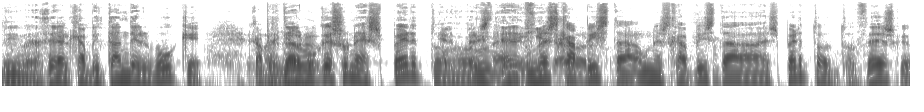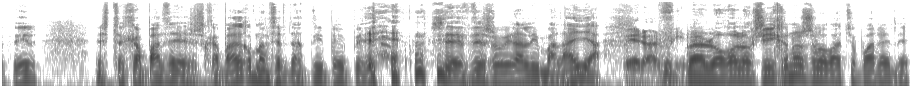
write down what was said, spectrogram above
el- iba a decir, el capitán del buque. El capitán del buque es un experto, un, eh, un escapista, un escapista experto. Entonces, quiero decir, este es capaz, es capaz de convencerte a ti, Pepe, de, de subir al Himalaya. Pero al final- luego el oxígeno se lo va a chupar él. ¿eh?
